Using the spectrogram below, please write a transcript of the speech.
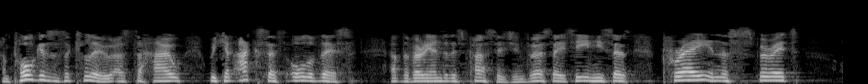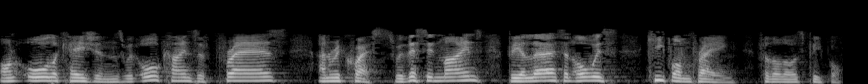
And Paul gives us a clue as to how we can access all of this at the very end of this passage. In verse 18, he says, Pray in the Spirit on all occasions with all kinds of prayers and requests. With this in mind, be alert and always keep on praying for the Lord's people.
